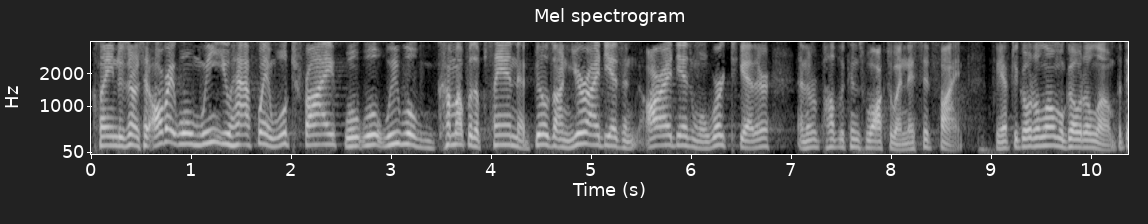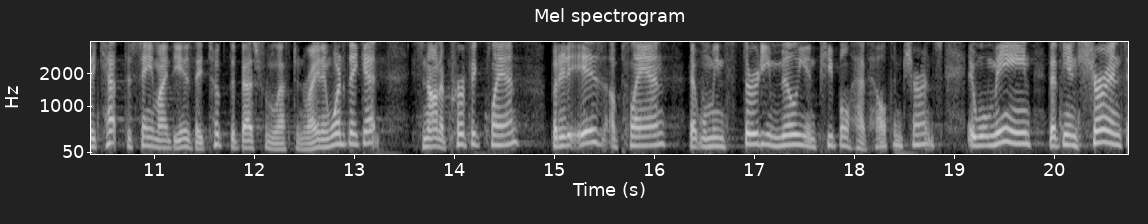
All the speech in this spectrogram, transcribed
claimed as their own, said, all right, we'll meet you halfway and we'll try, we'll, we'll, we will come up with a plan that builds on your ideas and our ideas and we'll work together. And the Republicans walked away and they said, fine. If we have to go it alone, we'll go it alone. But they kept the same ideas. They took the best from left and right. And what did they get? It's not a perfect plan, but it is a plan that will mean 30 million people have health insurance. It will mean that the insurance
